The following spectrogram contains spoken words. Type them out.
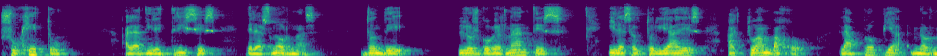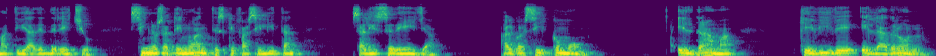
sujeto a las directrices de las normas, donde los gobernantes y las autoridades actúan bajo la propia normatividad del derecho, sin los atenuantes que facilitan salirse de ella. Algo así como el drama que vive el ladrón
